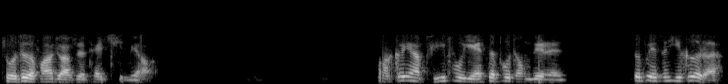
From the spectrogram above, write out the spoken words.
做这个房角石太奇妙了，把各样皮肤颜色不同的人都变成一个人。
